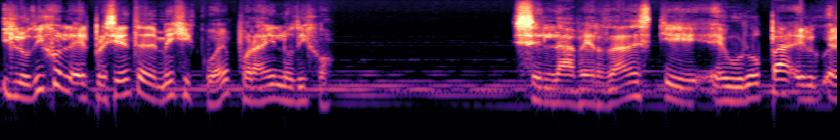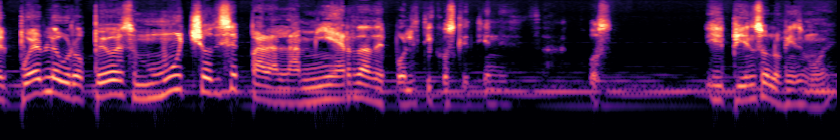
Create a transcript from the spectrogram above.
Y lo dijo el, presidente de México, ¿eh? por ahí lo dijo. Dice, la verdad es que Europa, el, pueblo europeo es mucho, dice, para la mierda de políticos que tiene. Y pienso lo mismo, ¿eh?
